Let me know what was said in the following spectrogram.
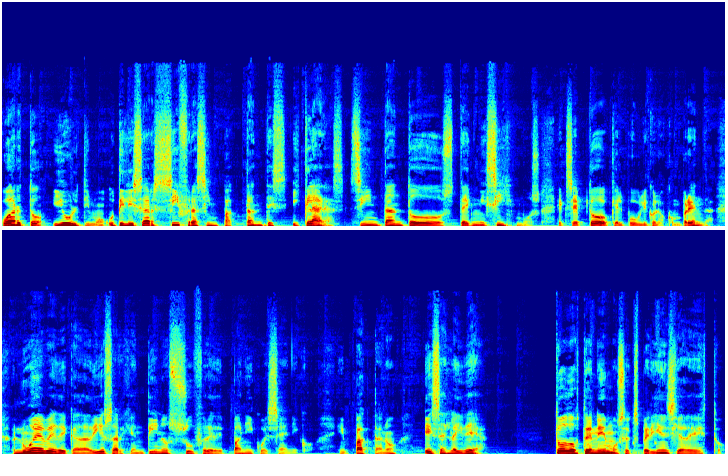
Cuarto y último, utilizar cifras impactantes y claras, sin tantos tecnicismos, excepto que el público los comprenda. Nueve de cada diez argentinos sufre de pánico escénico. Impacta, ¿no? Esa es la idea. Todos tenemos experiencia de esto.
